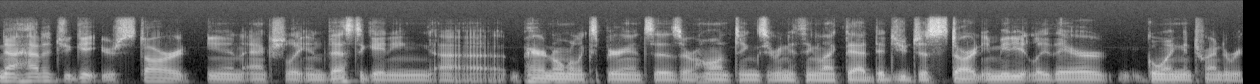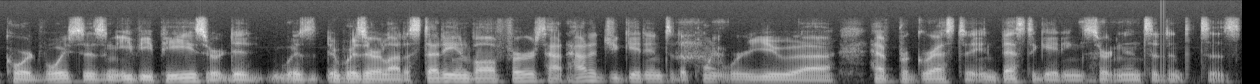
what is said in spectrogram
Now, how did you get your start in actually investigating uh, paranormal experiences or hauntings or anything like that? Did you just start immediately there, going and trying to record voices and EVPs, or did was was there a lot of study involved first? How how did you get into the point where you uh, have progressed to investigating certain incidences?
